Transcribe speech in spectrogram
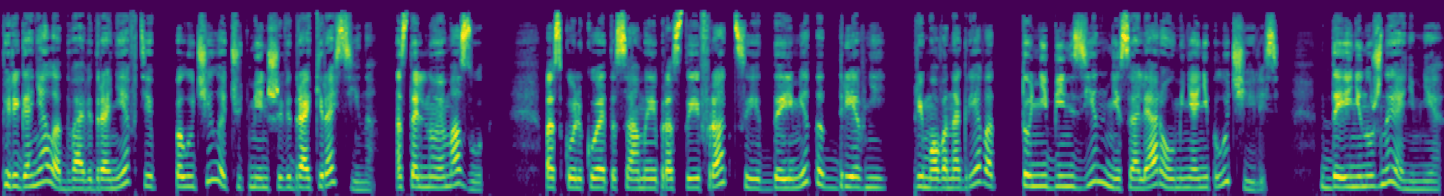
Перегоняла два ведра нефти, получила чуть меньше ведра керосина, остальное мазут. Поскольку это самые простые фракции, да и метод древний, прямого нагрева, то ни бензин, ни соляра у меня не получились. Да и не нужны они мне.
